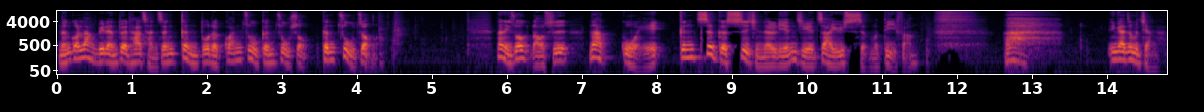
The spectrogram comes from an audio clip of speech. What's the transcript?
能够让别人对他产生更多的关注跟注重跟注重。那你说，老师，那鬼跟这个事情的连结在于什么地方？啊，应该这么讲啊，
